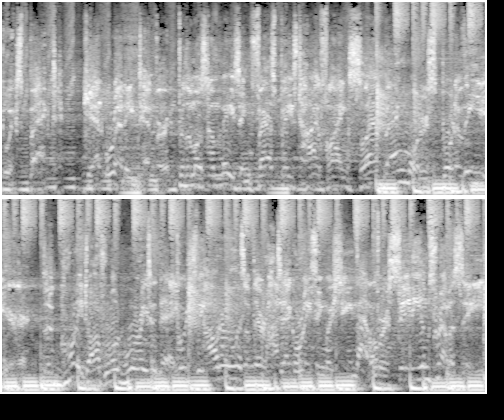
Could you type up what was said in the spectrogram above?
to expect. Get ready, Denver, for the most amazing, fast paced, high flying, slam bang motorsport of the year. The great off road warriors today push the outer limits of their high tech racing machine battle for stadium supremacy.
